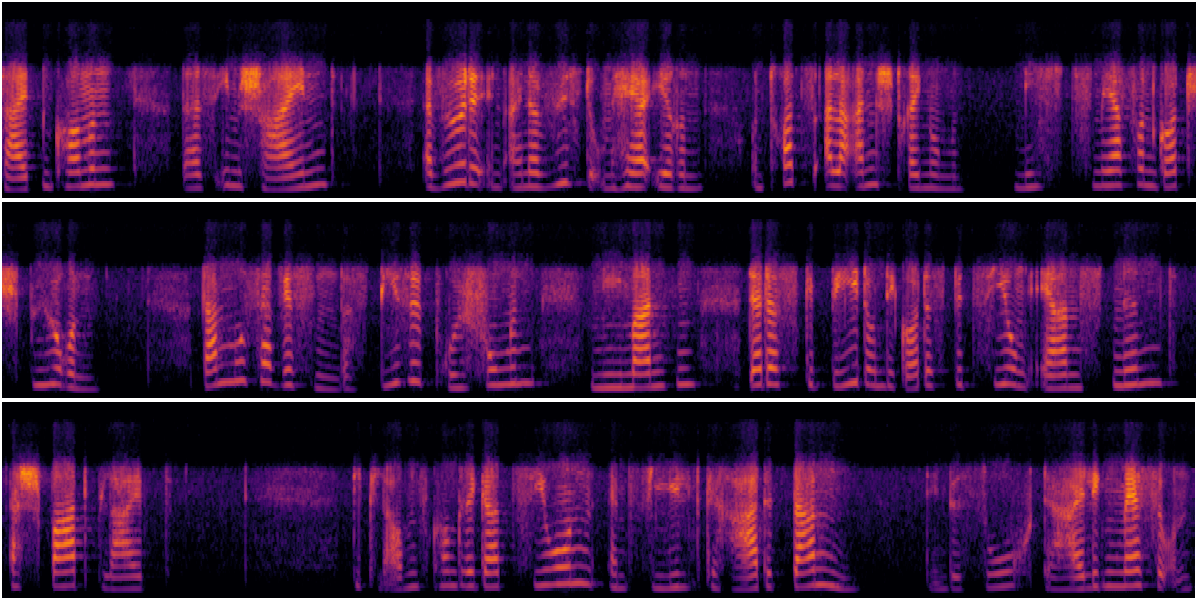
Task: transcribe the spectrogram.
Zeiten kommen, da es ihm scheint, er würde in einer Wüste umherirren und trotz aller Anstrengungen nichts mehr von Gott spüren. Dann muss er wissen, dass diese Prüfungen niemanden, der das Gebet und die Gottesbeziehung ernst nimmt, erspart bleibt. Die Glaubenskongregation empfiehlt gerade dann den Besuch der heiligen Messe und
